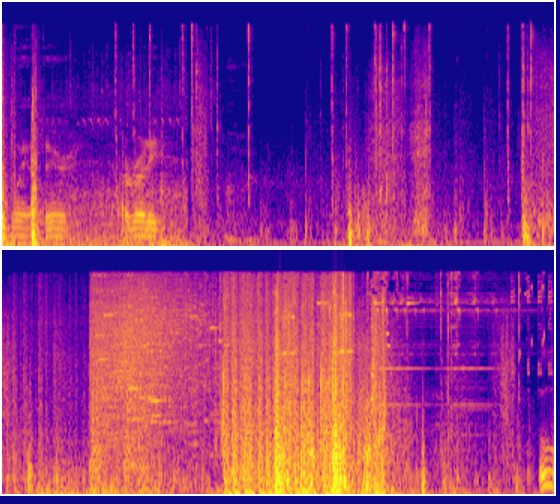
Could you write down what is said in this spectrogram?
Not very long, though. Ooh.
